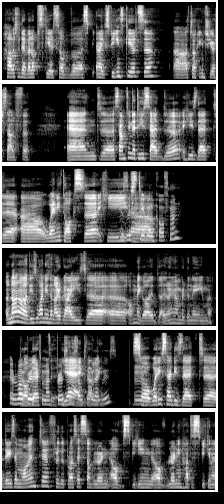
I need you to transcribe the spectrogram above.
how to develop skills of uh, sp- like speaking skills uh, talking to yourself and uh, something that he said uh, is that uh, when he talks he is Stephen Kaufmann no, no, this one is another guy. Is uh, uh, oh my god, I don't remember the name. Robert, Robert McPherson, yeah, something exactly. like this. So mm. what he said is that uh, there is a moment uh, through the process of learning of speaking of learning how to speak in a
